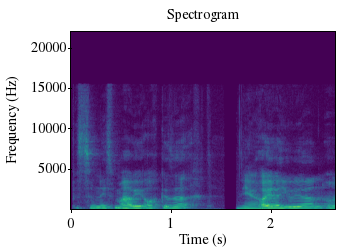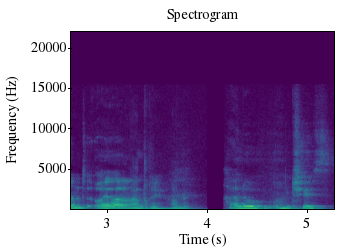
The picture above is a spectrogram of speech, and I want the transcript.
bis zum nächsten Mal habe ich auch gesagt. Ja. Euer Julian und euer André, hallo. Hallo und tschüss.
